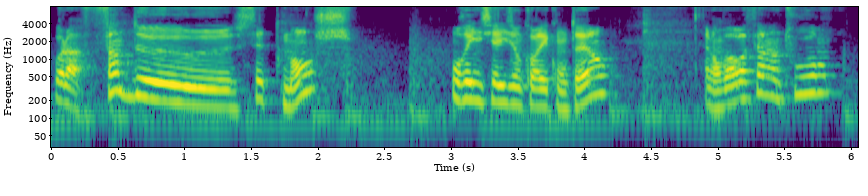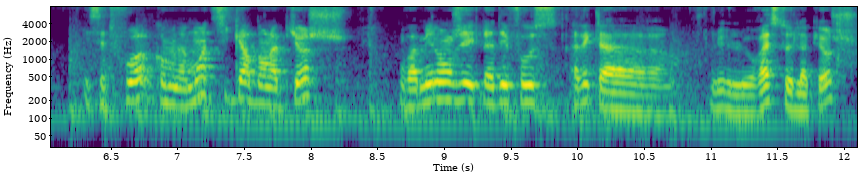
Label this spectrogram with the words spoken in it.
Voilà, fin de cette manche. On réinitialise encore les compteurs. Alors on va refaire un tour. Et cette fois, comme on a moins de 6 cartes dans la pioche, on va mélanger la défausse avec le, reste de la pioche.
